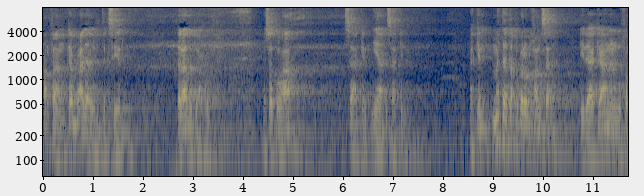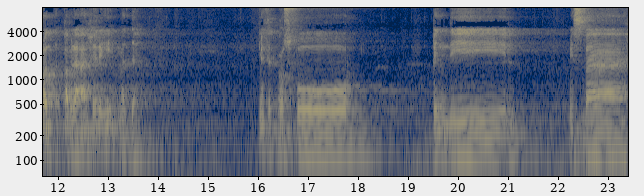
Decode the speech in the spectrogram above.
حرفان كم بعد ألف التكسير؟ ثلاثة أحرف. وسطها ساكن ياء ساكنة. لكن متى تقبل الخمسة؟ إذا كان المفرد قبل آخره مدة. مثل عصفور قنديل مصباح.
